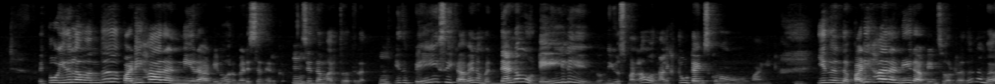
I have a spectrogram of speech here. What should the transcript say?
இப்போ இதில் வந்து படிகார நீர் அப்படின்னு ஒரு மெடிசன் இருக்குது ம். சித்த மருத்துவத்தில். இது பேசிக்காகவே நம்ம தினமும் டெய்லி இது வந்து யூஸ் பண்ணலாம் ஒரு நாளைக்கு டூ டைம்ஸ் கூட வாங்கிக்கலாம் இது இந்த படிகார நீர் அப்படின்னு சொல்கிறது நம்ம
